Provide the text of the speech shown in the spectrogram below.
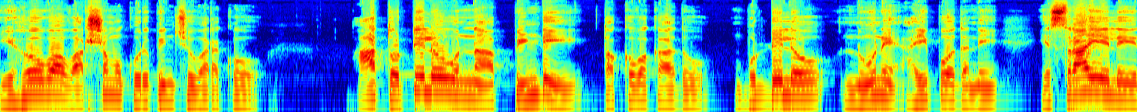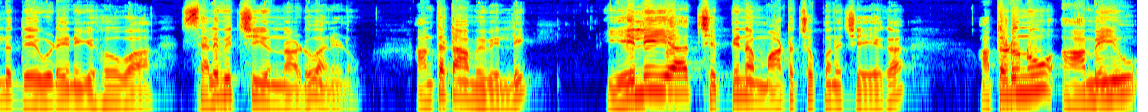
యెహోవా వర్షము కురిపించు వరకు ఆ తొట్టిలో ఉన్న పిండి తక్కువ కాదు బుడ్డిలో నూనె అయిపోదని ఇస్రాయేలీయుల దేవుడైన యహోవా సెలవిచ్చియున్నాడు అనెను. అంతటా ఆమె వెళ్ళి ఏలియా చెప్పిన మాట చొప్పున చేయగా అతడును ఆమెయు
